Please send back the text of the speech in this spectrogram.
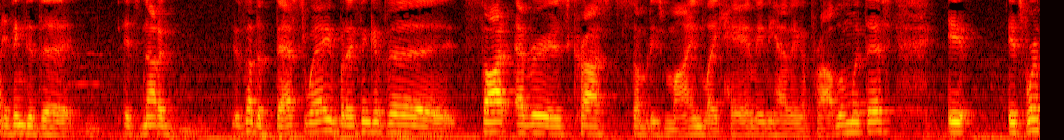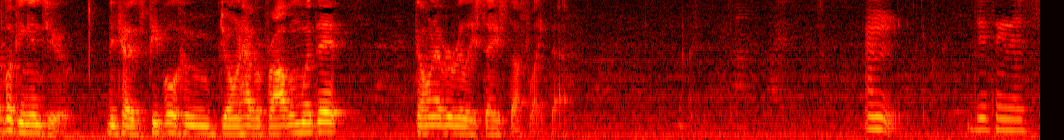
I think that the it's not a it's not the best way, but I think if the thought ever is crossed somebody's mind, like, hey, I may be having a problem with this, it it's worth looking into because people who don't have a problem with it don't ever really say stuff like that. And do you think there's,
